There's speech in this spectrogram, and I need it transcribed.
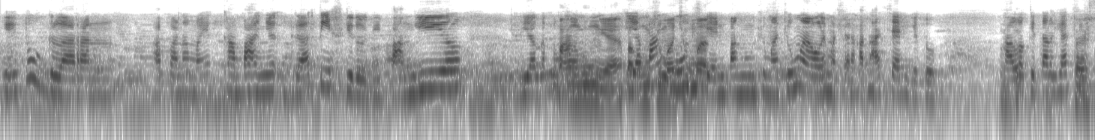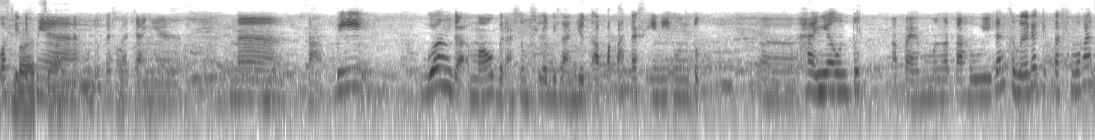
ini tuh gelaran apa namanya kampanye gratis gitu. Dipanggil dia ketemu Panggung ya, Iya, panggung cuma-cuma. disediain panggung cuma-cuma oleh masyarakat Aceh gitu. Kalau kita lihat sisi positifnya baca. untuk tes bacanya. Nah tapi gue nggak mau berasumsi lebih lanjut apakah tes ini untuk eh, hanya untuk apa ya mengetahui. Kan sebenarnya kita semua kan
